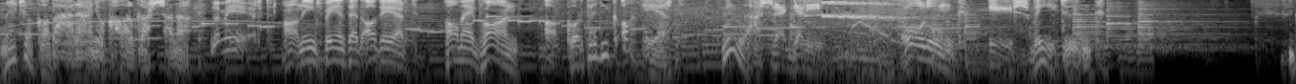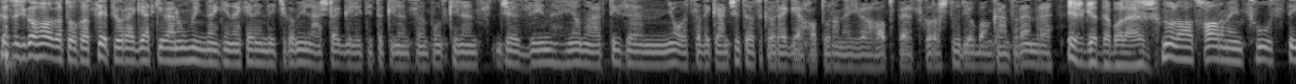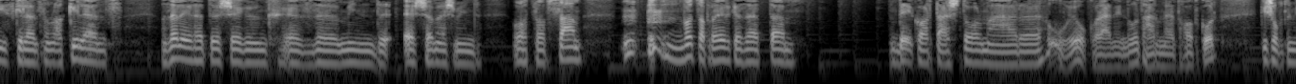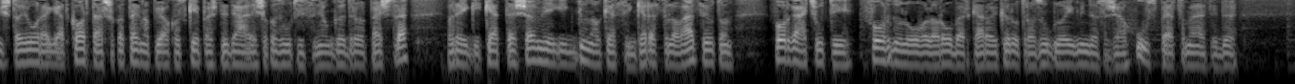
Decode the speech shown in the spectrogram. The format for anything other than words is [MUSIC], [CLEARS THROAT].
ne csak a bárányok hallgassanak. De miért? Ha nincs pénzed azért, ha megvan, akkor pedig azért. Millás reggeli. Szólunk és védünk. Köszönjük a hallgatókat, szép jó reggelt kívánunk mindenkinek, elindítjuk a Millás reggelit itt a 90.9 Jazzin. Január 18-án csütörtökön reggel 6 óra 46 perckor a stúdióban Kántor Endre. És Gedde Balázs. 06 30 20 10 909 az elérhetőségünk, ez mind SMS, mind WhatsApp szám. [CLEARS THROAT] WhatsAppra érkezett D-kartástól már, hú, jó korán indult, 3 6 Kis optimista jó reggelt kartársak, a tegnapiakhoz képest ideálisak az útviszonyok Gödről Pestre, a régi kettesen, végig Dunakeszin keresztül a Váci úton, Forgács úti fordulóval a Robert Károly körútra az uglóig mindösszesen 20 perc a menetidő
